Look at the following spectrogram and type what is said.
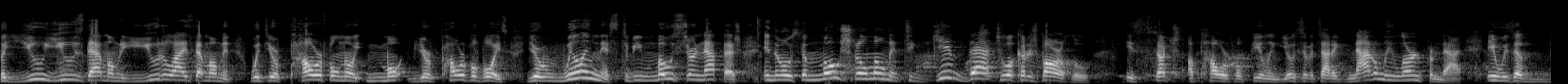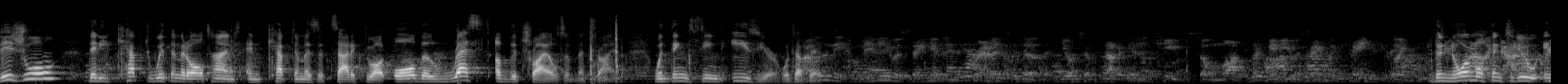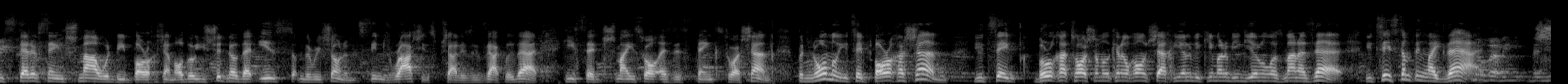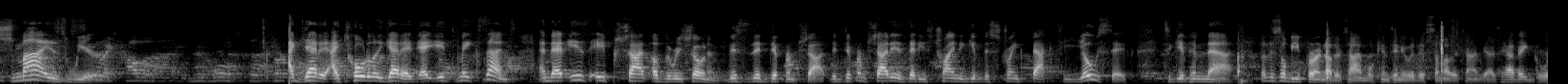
But you use that moment, you utilize that moment with your powerful no, mo, your powerful voice, your willingness to be Moser Nefesh in the most emotional moment, to give that to HaKadosh Baruch Hu is such a powerful feeling. Yosef Atzadik not only learned from that, it was a visual that he kept with him at all times and kept him as a tzaddik throughout all the rest of the trials of Mitzrayim. When things seemed easier. What's up, Dave? Maybe he was saying it in gratitude that Yosef Tzaddik had achieved so much. Like maybe he was saying like change like The normal thing to do instead of saying Shema would be Baruch Hashem. Although you should know that is the Rishonim. It seems Rashi's pshat is exactly that. He said Shema Yisrael as his thanks to Hashem. But normally you'd say Baruch Hashem. You'd say Baruch Hashem Elokeinu Melech Haolam Shehecheyanu V'Kimanu V'Yigiyonu You'd say something like that. No, but I mean, Shema is weird. Like how I get it. I totally get it. It, it makes sense. And that is a pshat of the Rishonim. This is a different pshat. The different pshat is that he's trying to give the strength back to Yosef to give him that. But this will be for another time. We'll continue with this some other time, guys. Have a great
